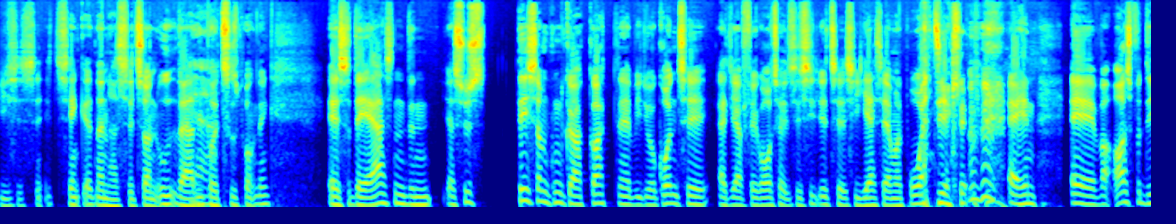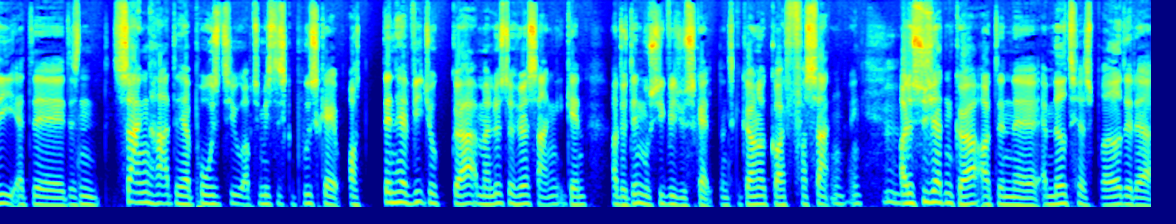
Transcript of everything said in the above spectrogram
Jesus, tænk, at den har set sådan ud, verden Ja. ja. på et tidspunkt, ikke? Øh, så det er sådan, den, jeg synes, det som den gør godt, den her video, og grund til, at jeg fik overtalt Cecilie til at sige ja til, at jeg måtte bruge alt det, jeg glemte af hende, øh, var også fordi, at øh, det sådan, sangen har det her positive, optimistiske budskab, og den her video gør, at man har lyst til at høre sangen igen, og det er den musikvideo skal. Den skal gøre noget godt for sangen, ikke? Mm. Og det synes jeg, at den gør, og den øh, er med til at sprede det der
